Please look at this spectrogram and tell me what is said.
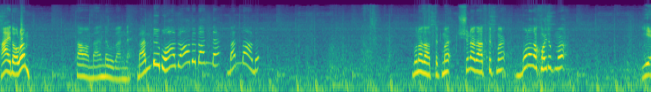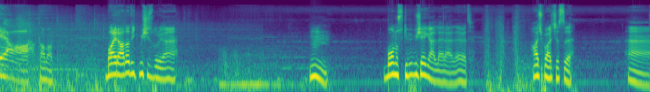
Haydi oğlum. Tamam bende bu bende. Bende bu abi abi bende. Bende abi. Buna da attık mı? Şuna da attık mı? Buna da koyduk mu? Yeah. Tamam. Bayrağı da dikmişiz buraya ha. Hmm. Bonus gibi bir şey geldi herhalde evet. Haç parçası. Ha.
